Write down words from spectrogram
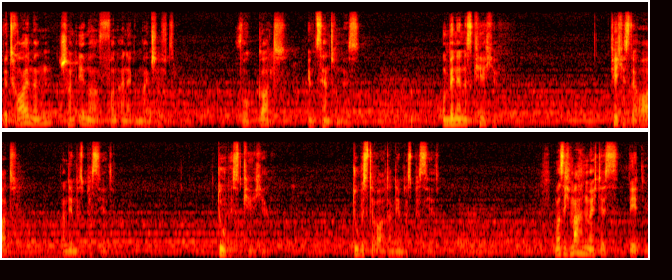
Wir träumen schon immer von einer Gemeinschaft, wo Gott im Zentrum ist. Und wir nennen es Kirche. Kirche ist der Ort, an dem das passiert. Du bist Kirche. Du bist der Ort, an dem das passiert. Und was ich machen möchte, ist beten.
